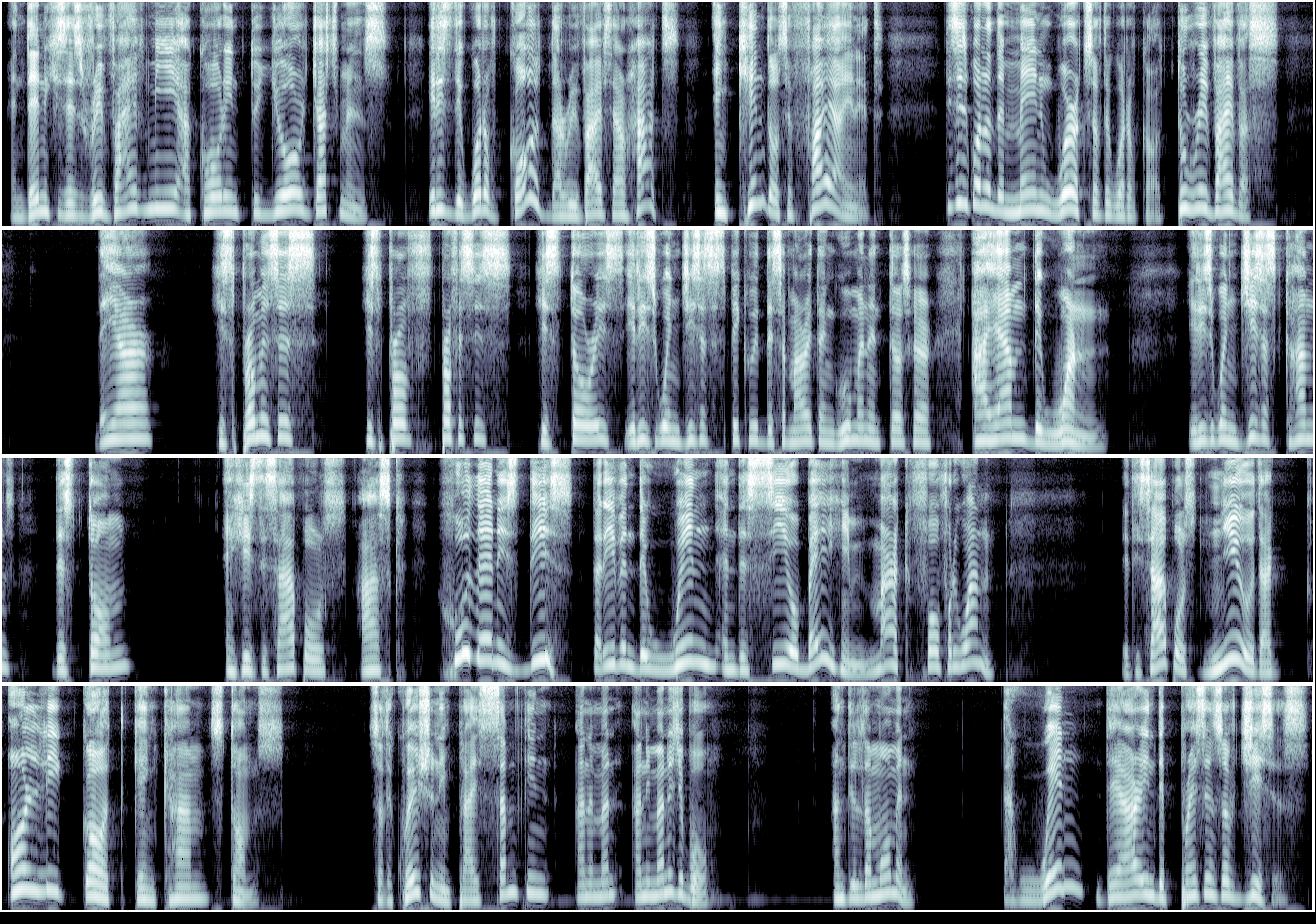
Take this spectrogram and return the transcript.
And then he says, Revive me according to your judgments. It is the word of God that revives our hearts and kindles a fire in it. This is one of the main works of the word of God to revive us. They are his promises, his prof- prophecies, his stories. It is when Jesus speaks with the Samaritan woman and tells her, I am the one. It is when Jesus comes the storm and his disciples ask, Who then is this that even the wind and the sea obey him. Mark 4:41. The disciples knew that only God can calm storms. So the question implies something unmanageable until the moment that when they are in the presence of Jesus,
